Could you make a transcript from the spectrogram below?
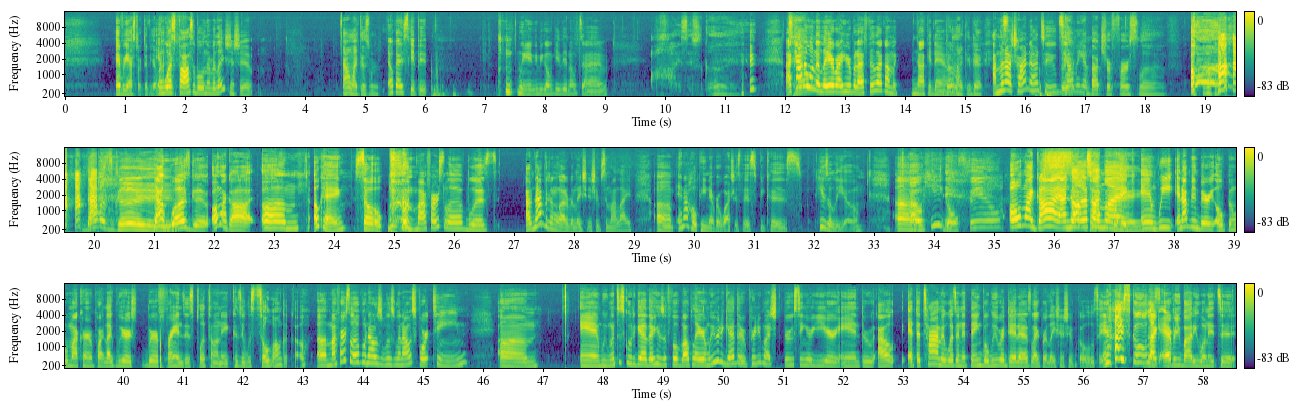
every aspect of your And life. And what's possible in the relationship. I don't like this one. Okay, skip it. we ain't even gonna give it no time. Oh, this is good. I kind of want to lay it right here, but I feel like I'm gonna knock it down. Don't knock it down. I'm gonna try not to. But Tell me about your first love. that was good. that was good. Oh my god. Um. Okay. So my first love was. I've not been in a lot of relationships in my life, um, and I hope he never watches this because he's a Leo. Um, Oh, he go feel. Oh my god, I know that's what I'm like. way. And we and I've been very open with my current partner. Like we're we're friends. It's platonic because it was so long ago. Uh, my first love when I was was when I was 14. Um, and we went to school together. He was a football player, and we were together pretty much through senior year and throughout. At the time, it wasn't a thing, but we were dead as like relationship goals in high school. like That's cute. everybody wanted to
